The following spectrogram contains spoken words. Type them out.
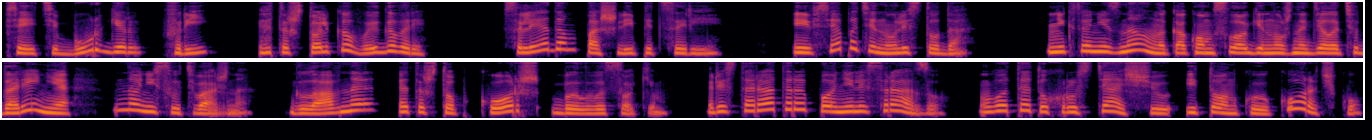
Все эти бургеры, фри — это ж только выговори. Следом пошли пиццерии и все потянулись туда. Никто не знал, на каком слоге нужно делать ударение, но не суть важно. Главное — это чтоб корж был высоким. Рестораторы поняли сразу. Вот эту хрустящую и тонкую корочку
